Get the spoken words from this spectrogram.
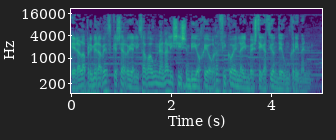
Era la primera vez que se realizaba un análisis biogeográfico en la investigación de un crimen.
